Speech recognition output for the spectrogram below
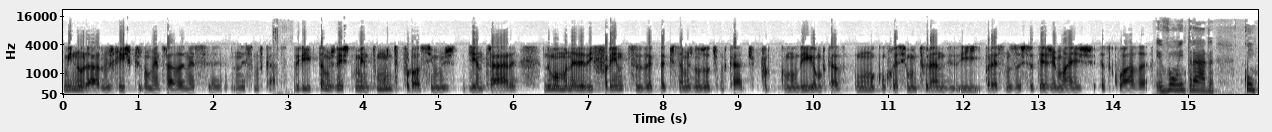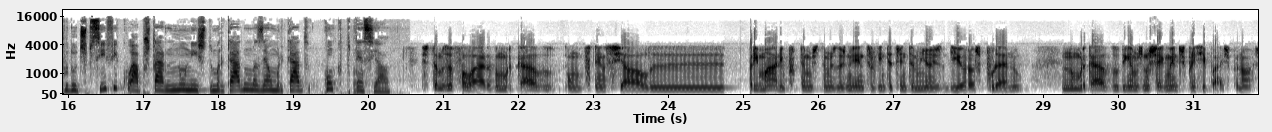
minorar os riscos de uma entrada nesse, nesse mercado. Diria que estamos neste momento muito próximos de entrar de uma maneira diferente da, da que estamos nos outros mercados, porque, como digo, é um mercado com uma concorrência muito grande e parece-nos a estratégia mais adequada. Vão entrar com um produto específico, a apostar num nicho de mercado, mas é um mercado com que potencial? Estamos a falar um mercado com um potencial eh, primário, porque temos, temos entre 20 a 30 milhões de euros por ano no mercado, digamos, nos segmentos principais para nós.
